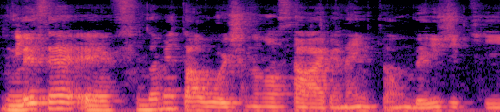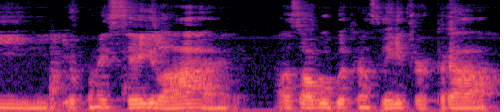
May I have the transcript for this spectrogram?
Inglês é, é, fundamental hoje na nossa área, né? Então, desde que eu comecei lá a usar o Google Translator para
